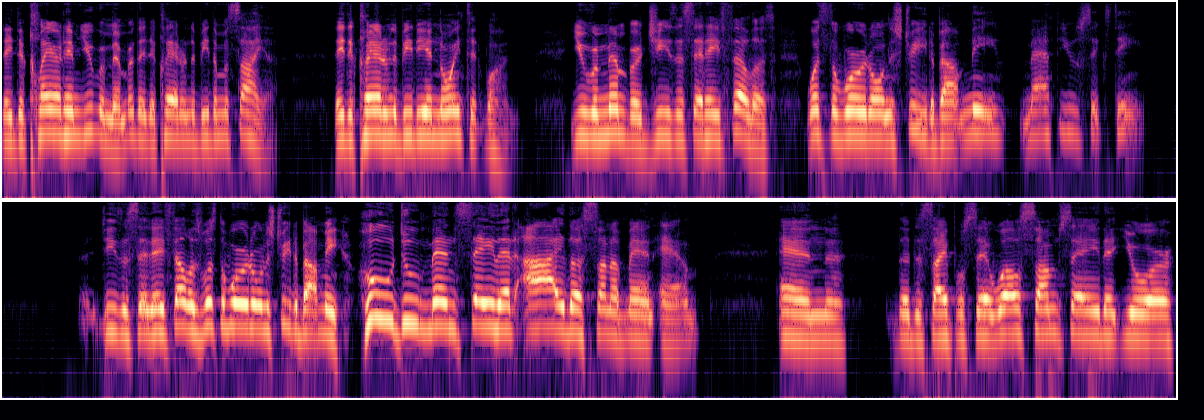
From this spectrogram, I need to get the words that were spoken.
They declared him, you remember, they declared him to be the Messiah. They declared him to be the anointed one. You remember Jesus said, Hey, fellas, what's the word on the street about me? Matthew 16. Jesus said, Hey, fellas, what's the word on the street about me? Who do men say that I, the Son of Man, am? And the disciples said, Well, some say that you're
